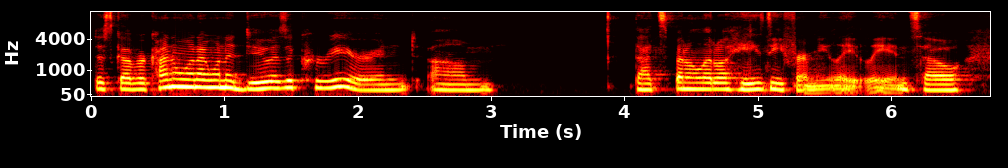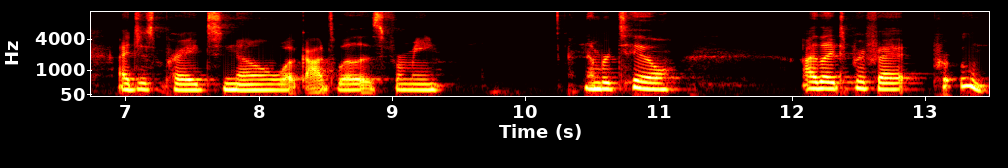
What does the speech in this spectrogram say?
discover kind of what I want to do as a career. And um, that's been a little hazy for me lately. And so I just pray to know what God's will is for me. Number two, I'd like to pray, ooh,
